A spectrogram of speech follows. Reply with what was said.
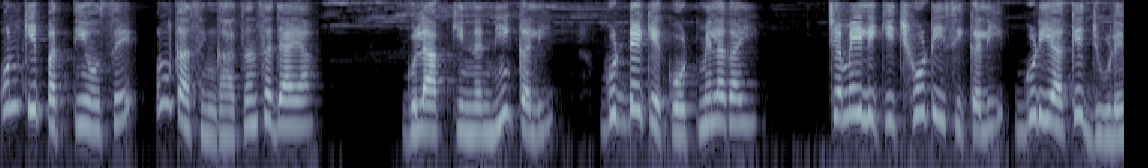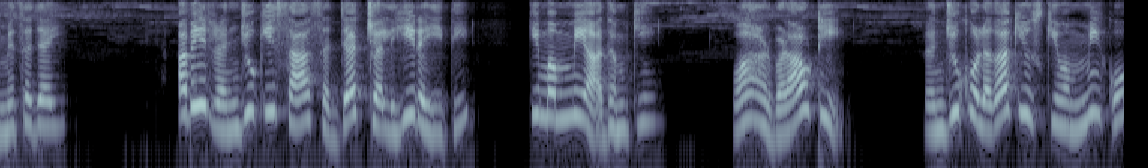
उनकी पत्तियों से उनका सिंहासन सजाया। गुलाब की नन्ही कली गुड्डे के कोट में लगाई। चमेली की छोटी सी कली गुड़िया के जूड़े में सजाई। अभी रंजू की सास सज्जा चल ही रही थी कि मम्मी आधम की। वह हड़बड़ा उठी। रंजू को लगा कि उसकी मम्मी को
